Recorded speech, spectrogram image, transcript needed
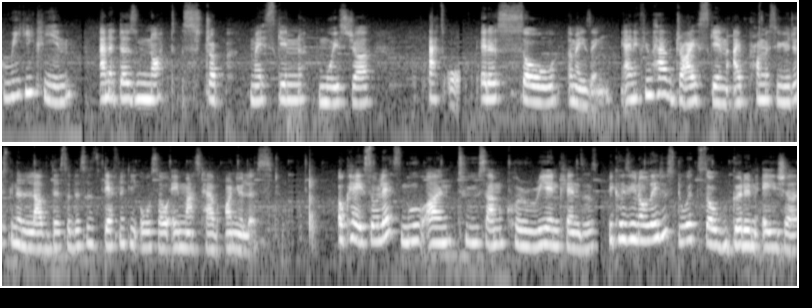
squeaky clean and it does not strip my skin moisture at all. It is so amazing. And if you have dry skin i promise you you're just gonna love this. So this is definitely also a must-have on your list. Okay so let's move on to some korean cleansers because you know they just do it so good in asia.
